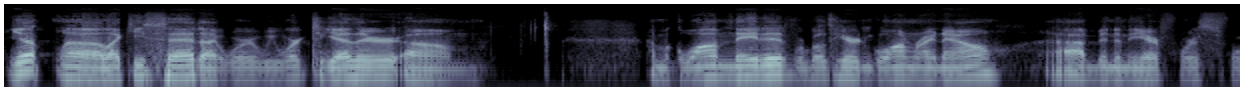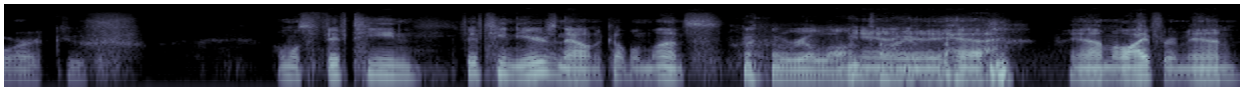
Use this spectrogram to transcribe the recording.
Yep, uh, like he said, I we work together. Um, I'm a Guam native. We're both here in Guam right now. I've been in the Air Force for oof, almost 15, 15 years now in a couple months. a real long And, time. yeah, yeah, I'm a lifer, man.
